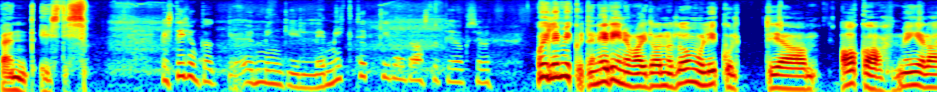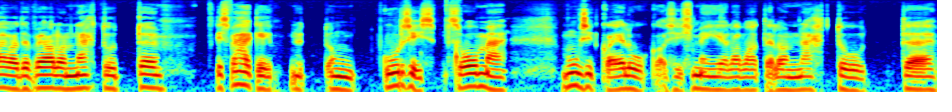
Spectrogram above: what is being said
bänd Eestis. kas teil on ka mingi lemmik tekkinud aastate jooksul? Oi, lemmikuid on erinevaid olnud loomulikult ja aga meie laevade peal on nähtud, kes vähegi nüüd on kursis Soome muusikaeluga, siis meie lavadel on nähtud äh,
